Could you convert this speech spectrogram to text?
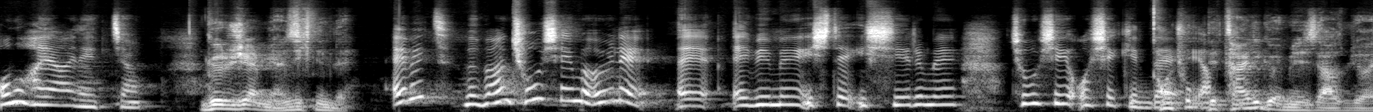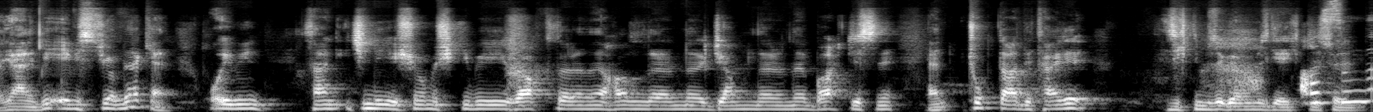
onu hayal edeceğim. Göreceğim yani zihnimde. Evet ve ben çoğu şeyimi öyle e, evimi işte iş yerimi çoğu şeyi o şekilde Ama çok yaptım. detaylı görmeniz lazım diyorlar. Yani bir ev istiyorum derken o evin sanki içinde yaşıyormuş gibi raflarını, halılarını, camlarını, bahçesini yani çok daha detaylı zihnimize görmemiz gerektiğini. Aslında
